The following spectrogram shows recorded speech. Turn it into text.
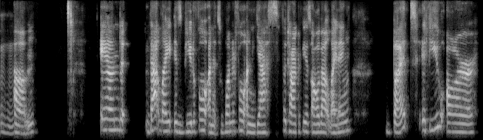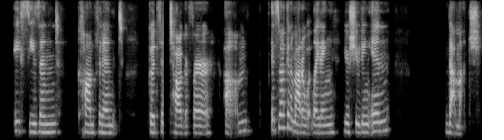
Mhm. Um, and that light is beautiful and it's wonderful. And yes, photography is all about lighting. But if you are a seasoned, confident, good photographer, um, it's not going to matter what lighting you're shooting in that much.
